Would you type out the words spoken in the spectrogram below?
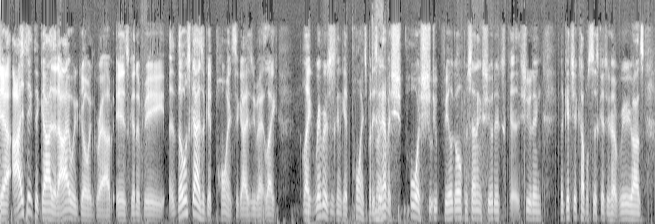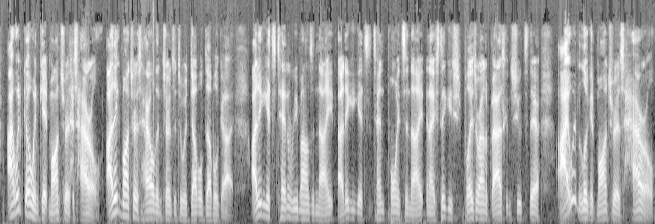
Yeah, I think the guy that I would go and grab is going to be those guys will get points. The guys you met like like Rivers is going to get points, but he's right. going to have a sh- poor shoot field goal percentage shooting. Uh, shooting. He'll get you a couple assists, get you a rebounds. I would go and get Montrezl Harrell. I think Montrezl Harrell then turns into a double double guy. I think he gets ten rebounds a night. I think he gets ten points a night, and I think he plays around the basket and shoots there. I would look at Montrezl Harrell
